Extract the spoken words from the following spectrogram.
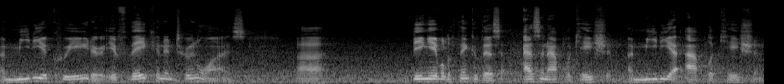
A media creator, if they can internalize uh, being able to think of this as an application, a media application,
